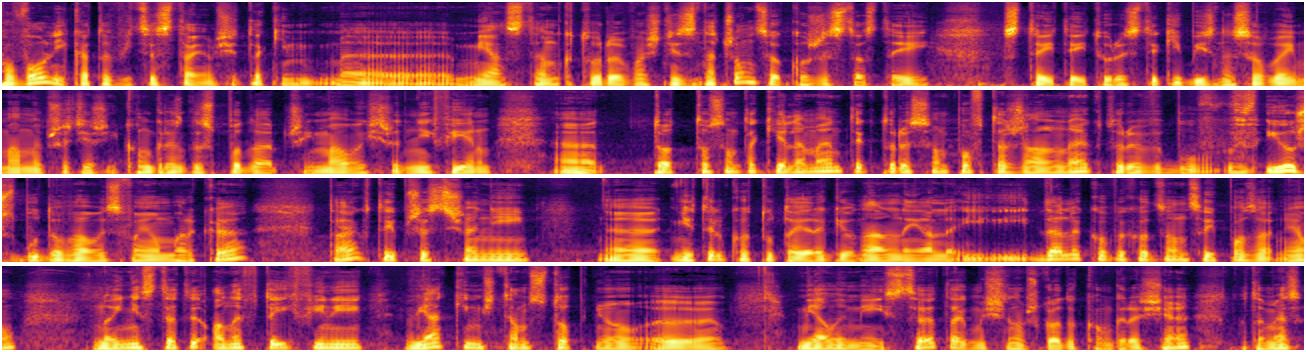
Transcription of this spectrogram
powoli Katowice stają się takim e, miastem, które właśnie znacząco korzysta z tej, z tej, tej turystyki biznesowej. Mamy przecież i kongres gospodarczy, i małych, średnich firm. To, to są takie elementy, które są powtarzalne, które już zbudowały swoją markę tak, w tej przestrzeni e, nie tylko tutaj regionalnej, ale i, i daleko wychodzącej poza nią. No i niestety one w tej chwili w jakimś tam stopniu e, miały miejsce, tak myślę na przykład o kongresie, natomiast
